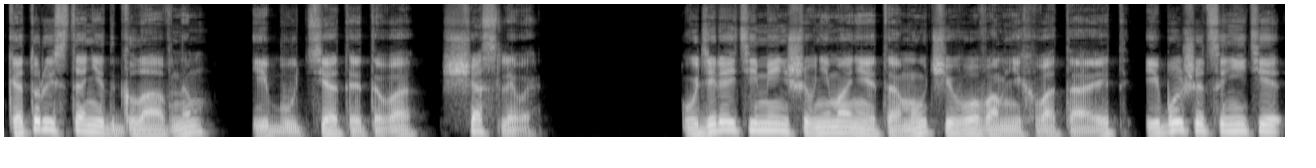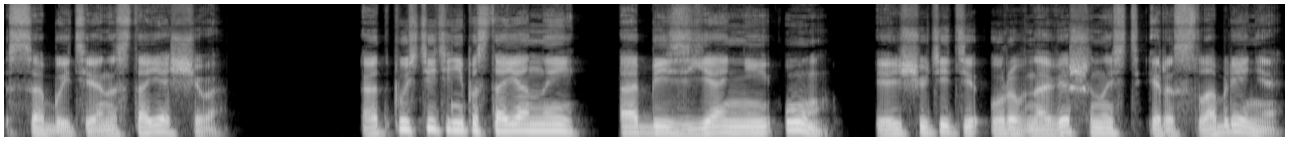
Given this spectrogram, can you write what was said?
который станет главным, и будьте от этого счастливы. Уделяйте меньше внимания тому, чего вам не хватает, и больше цените события настоящего. Отпустите непостоянный обезьяний ум — и ощутите уравновешенность и расслабление.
